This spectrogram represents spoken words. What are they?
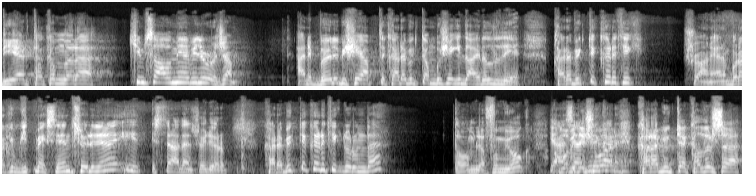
diğer takımlara Kimse almayabilir hocam. Hani böyle bir şey yaptı Karabük'ten bu şekilde ayrıldı diye. Karabük'te kritik. Şu an yani bırakıp gitmek senin söylediğine istinaden söylüyorum. Karabük de kritik durumda. Tamam lafım yok. Yani Ama bir de şu var. Kara- Karabük'te kalırsa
